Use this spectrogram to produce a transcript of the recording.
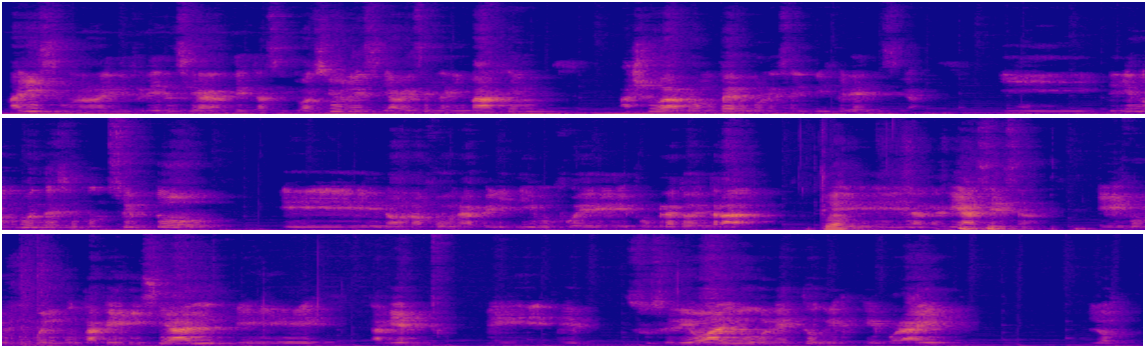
malísimo, ¿no? la indiferencia de estas situaciones y a veces la imagen ayuda a romper con esa indiferencia. Y teniendo en cuenta ese concepto, eh, no, no fue un aperitivo, fue, fue un plato de entrada. La realidad es esa. Eh, fue, un puntapié inicial, también me, sucedió algo con esto que es por ahí los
